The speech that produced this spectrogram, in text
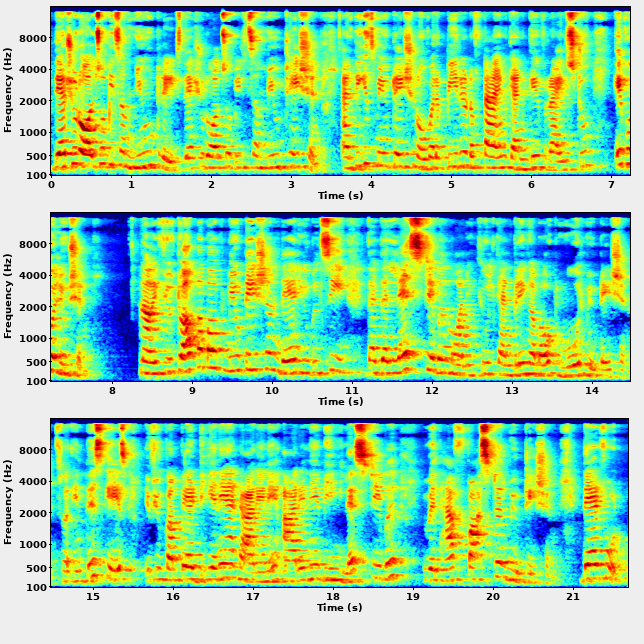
There should also be some new traits. There should also be some mutation and these mutation over a period of time can give rise to evolution. Now, if you talk about mutation, there you will see that the less stable molecule can bring about more mutation. So, in this case, if you compare DNA and RNA, RNA being less stable will have faster mutation. Therefore,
